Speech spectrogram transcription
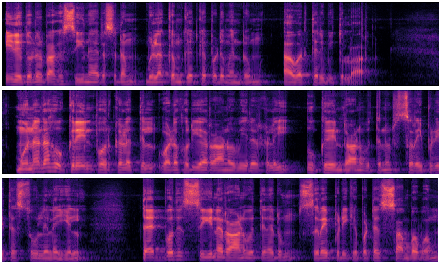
இது தொடர்பாக சீன அரசிடம் விளக்கம் கேட்கப்படும் என்றும் அவர் தெரிவித்துள்ளார். முன்னதாக உக்ரைன் போர்க்களத்தில் வடகொரியா இராணுவ வீரர்களை உக்ரைன் இராணுவத்தினர் சிறைப்பிடித்த சூழ்நிலையில் தற்போது சீன இராணுவத்தினரும் சிறைப்பிடிக்கப்பட்ட சம்பவம்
